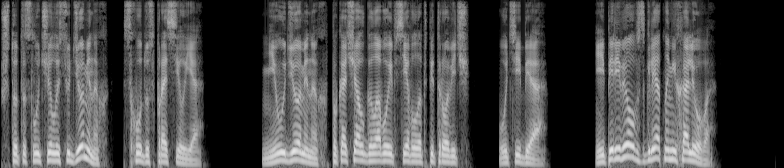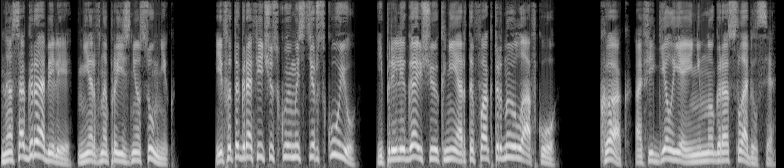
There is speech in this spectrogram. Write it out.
«Что-то случилось у Деминых?» — сходу спросил я. «Не у Деминых», — покачал головой Всеволод Петрович. «У тебя». И перевел взгляд на Михалева. «Нас ограбили», — нервно произнес умник. «И фотографическую мастерскую, и прилегающую к ней артефакторную лавку. Как? Офигел я и немного расслабился.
